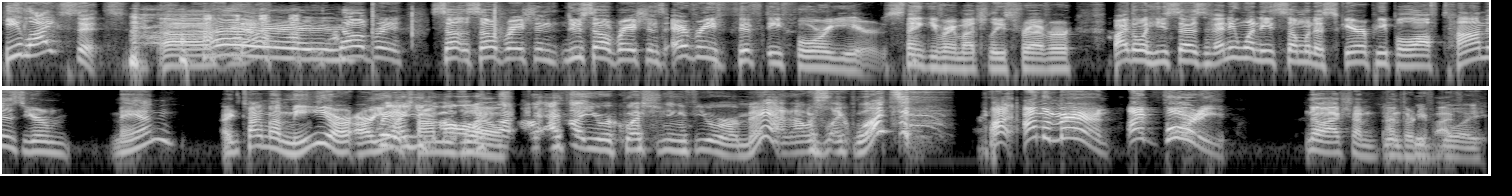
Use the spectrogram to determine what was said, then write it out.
he likes it. Uh, Hey! celebrate so, celebration new celebrations every 54 years thank you very much leafs forever by the way he says if anyone needs someone to scare people off tom is your man are you talking about me or are you Wait, a are you- tom oh, as oh, I, well thought, I, I thought you were questioning if you were a man. I was like, what? I, i'm a man i'm 40 no actually i'm, You're I'm 35 boy.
